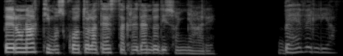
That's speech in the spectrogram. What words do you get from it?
Per un attimo scuoto la testa credendo di sognare. Beverly affabile.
